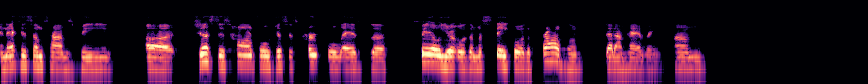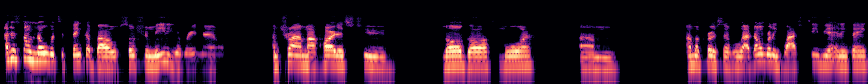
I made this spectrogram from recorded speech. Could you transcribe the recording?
And that can sometimes be uh, just as harmful, just as hurtful as the failure or the mistake or the problem that I'm having. Um, I just don't know what to think about social media right now. I'm trying my hardest to log off more. Um, I'm a person who I don't really watch TV or anything,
